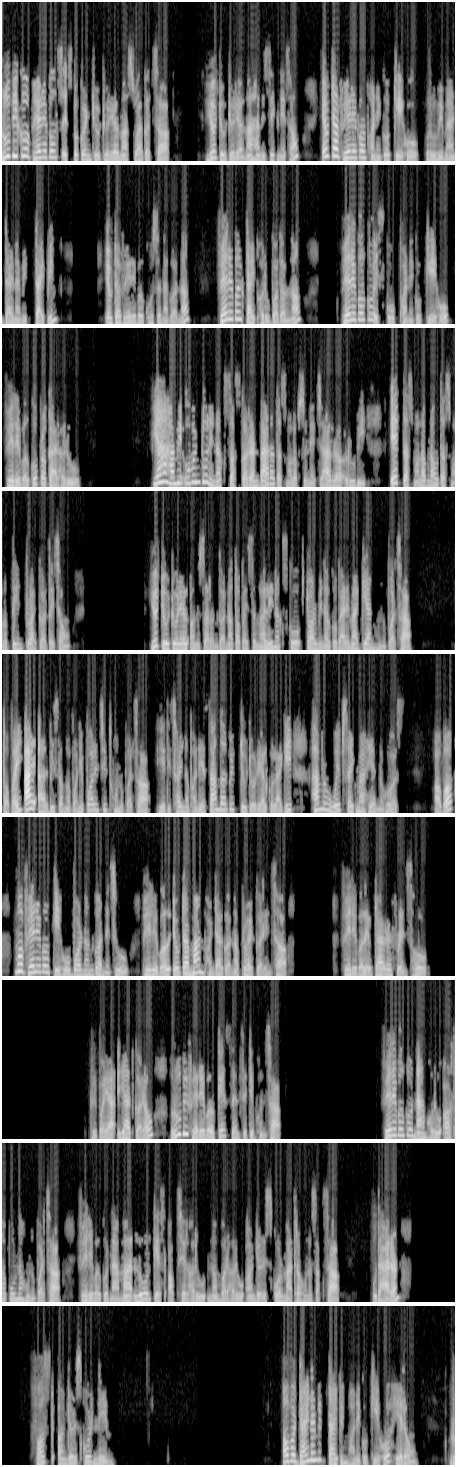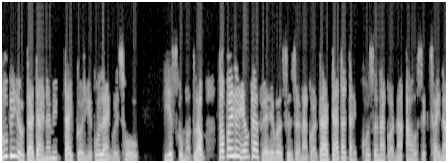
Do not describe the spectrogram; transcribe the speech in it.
रुबीको variables spoken ट्युटोरियलमा स्वागत छ। यो ट्युटोरियलमा हामी सिक्ने छौं एउटा भेरिएबल भनेको के हो? रुबीमा डाइनामिक टाइपिंग एउटा भेरिएबल घोषणा गर्न भेरिएबल टाइपहरु बदल्न भेरिएबलको स्कोप भनेको के हो? भेरिएबलको प्रकारहरु। यहाँ हामी उबुन्टु लिनक्स संस्करण 1204 र रुबी 193 प्रयोग गर्दै यो ट्युटोरियल अनुसरण गर्न तपाईसँग लिनक्सको टर्मिनलको बारेमा ज्ञान हुनुपर्छ। तपाई आईआरबी सँग पनि परिचित हुनुपर्छ। यदि छैन भने सान्दर्भिक ट्युटोरियलको लागि हाम्रो वेबसाइटमा हेर्नुहोस्। अब म भेरिएबल के हो वर्णन गर्नेछु। भेरिएबल एउटा मान भण्डार गर्न प्रयोग गरिन्छ। भेरिएबल एउटा रेफरेन्स हो। कृपया याद गरौँ रुबी भेरिएबल केस सेन्सिटिभ हुन्छ? भेरिएबलको नामहरु अर्थपूर्ण हुनुपर्छ। भेरिएबलको नाममा लोअर केस अक्षरहरु नम्बरहरु अन्डरस्कोर मात्र हुन सक्छ उदाहरण फर्स्ट अंडरस्कोर नेम अब डाइनामिक टाइपिंग भनेको के हो हेरौं। रुबी एउटा डाइनामिक टाइप गरिएको ल्याङ्ग्वेज हो। यसको मतलब तपाईले एउटा भेरिएबल सिर्जना गर्दा डाटा टाइप घोषणा गर्न आवश्यक छैन।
